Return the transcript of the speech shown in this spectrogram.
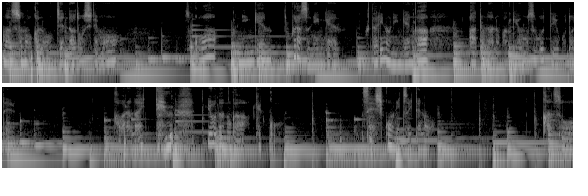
まあその他のジェンダー同士でもそこは人間プラス人間2人の人間がパートナーの関係を結ぶっていうことで変わらないっていう ようなのが結構性思考についての感想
